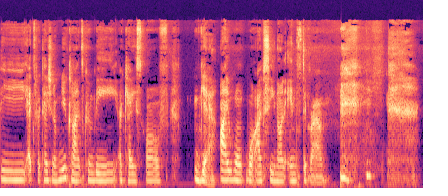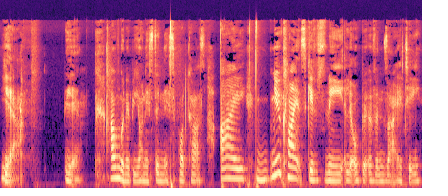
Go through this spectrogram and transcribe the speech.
the expectation of new clients can be a case of, yeah, I want what I've seen on Instagram. yeah. Yeah. I'm going to be honest in this podcast. I new clients gives me a little bit of anxiety.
